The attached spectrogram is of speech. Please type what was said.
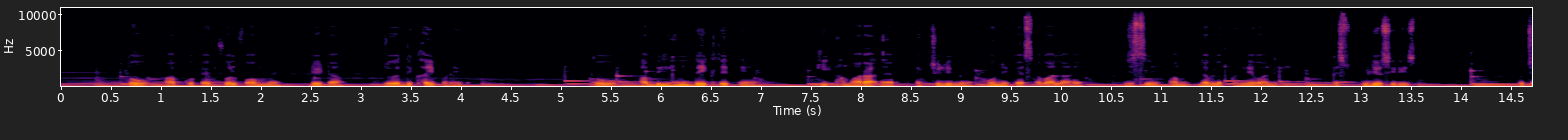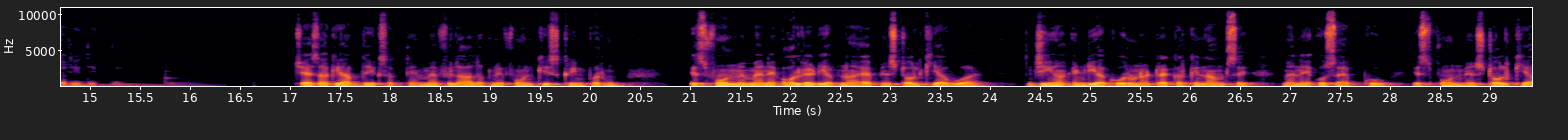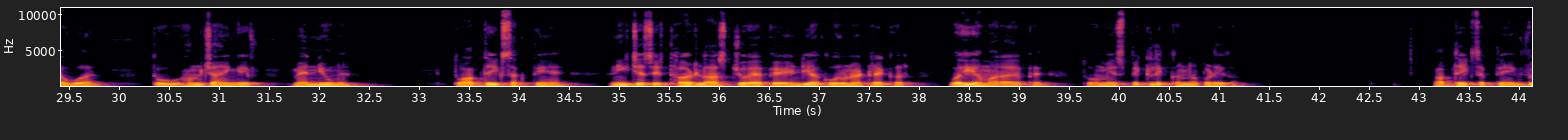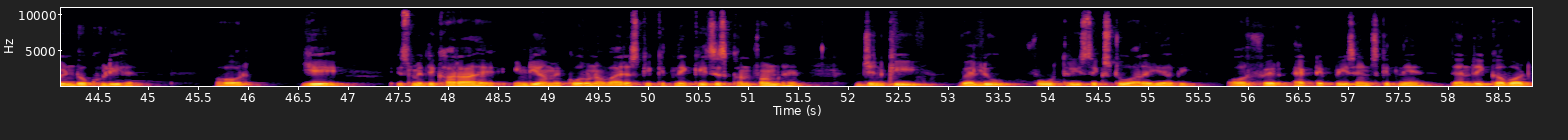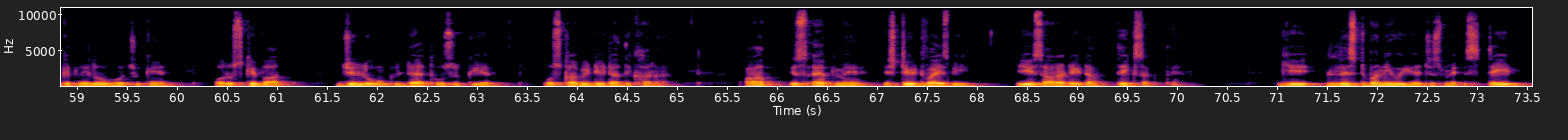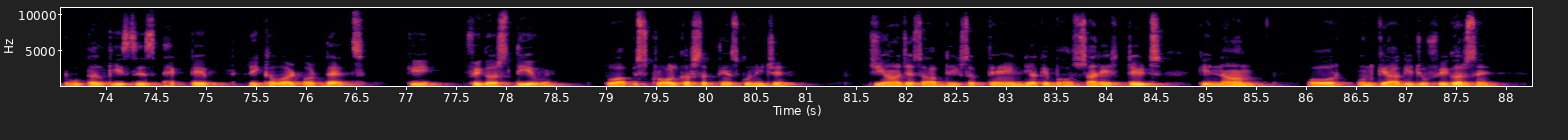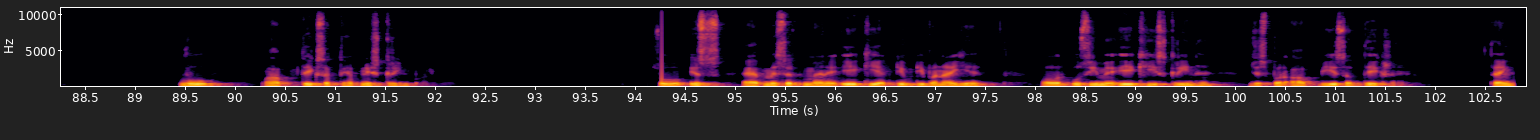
तो आपको टेक्चुअल फॉर्म में डेटा जो है दिखाई पड़ेगा। तो अभी हम देख लेते हैं कि हमारा ऐप एक्चुअली में होने कैसा वाला है, जिसे हम डेवलप करने वाले हैं इस वीडियो सीरीज़ में। तो चलिए देखते हैं। जैसा कि आप देख सकते हैं, मैं फ़िलहाल अपने फ़ोन की स्क्रीन पर हूँ। इस फ़ोन में मैंने ऑलरेडी अपना ऐप इंस्टॉल किया हुआ है। जी हाँ इंडिया कोरोना ट्रैकर के नाम से मैंने उस ऐप को इस फ़ोन में इंस्टॉल किया हुआ है। तो हम जाएँगे मेन्यू में। तो आप देख सकते हैं, नीचे से थर्ड लास्ट जो ऐप है, इंडिया कोरोना ट्रैकर, वही हमारा ऐप है। तो हमें इस पर क्लिक करना पड़ेगा। आप देख सकते हैं, एक विंडो खुली है और ये इसमें दिखा रहा है, इंडिया में कोरोना वायरस के कितने केसेस कंफर्म्ड हैं, जिनकी value four three six two आ रही है अभी, और फिर एक्टिव पेशेंट्स कितने हैं, दैन रिकवर्ड कितने लोग हो चुके हैं और उसके बाद जिन लोगों की डेथ हो चुकी है, उसका भी डेटा दिखा रहा है। आप इस ऐप में स्टेट वाइज भी ये सारा डेटा देख सकते हैं। ये लिस्ट बनी हुई है जिसमें state, total cases, active, recovered और डेथ्स के फिगर्स दिए हुए हैं। तो आप स्क्रॉल कर सकते हैं इसको नीचे। जी हाँ जैसा आप देख सकते हैं, इंडिया के बहुत सारे स्टेट्स के नाम और उनके आगे जो फिगर्स हैं, वो आप देख सकते हैं अपनी स्क्रीन पर। सो so, इस ऐप में सिर्फ़ मैंने एक ही एक्टिविटी बनाई है और उसी में एक ही स्क्रीन है जिस पर आप ये सब देख रहे हैं।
